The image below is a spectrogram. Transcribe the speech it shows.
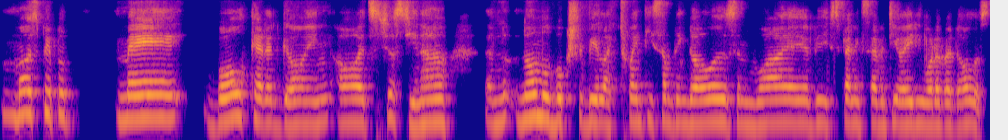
most people may balk at it going oh it's just you know a n- normal book should be like 20 something dollars and why are we spending 70 or 80 whatever dollars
